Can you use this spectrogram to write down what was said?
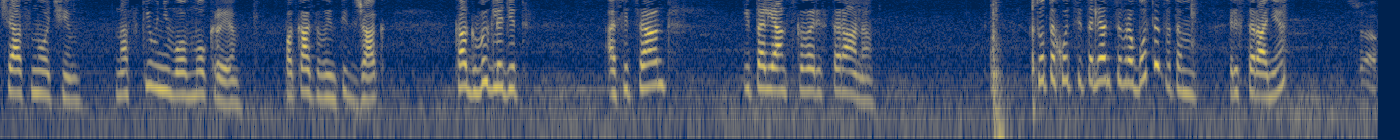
час ночи, носки у него мокрые. Показываем пиджак. Как выглядит официант итальянского ресторана. Кто-то хоть с итальянцев работает в этом ресторане? Шеф.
